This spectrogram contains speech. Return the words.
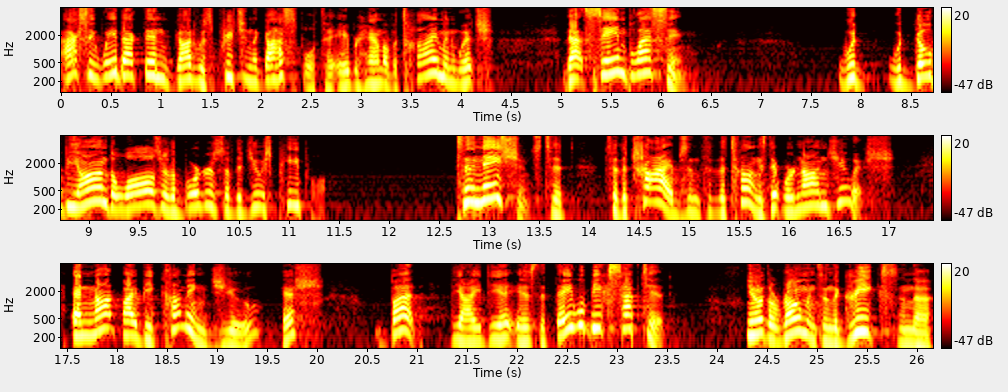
actually, way back then, God was preaching the gospel to Abraham of a time in which that same blessing would, would go beyond the walls or the borders of the Jewish people to the nations, to, to the tribes, and to the tongues that were non Jewish. And not by becoming Jewish, but the idea is that they will be accepted. You know, the Romans and the Greeks and the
